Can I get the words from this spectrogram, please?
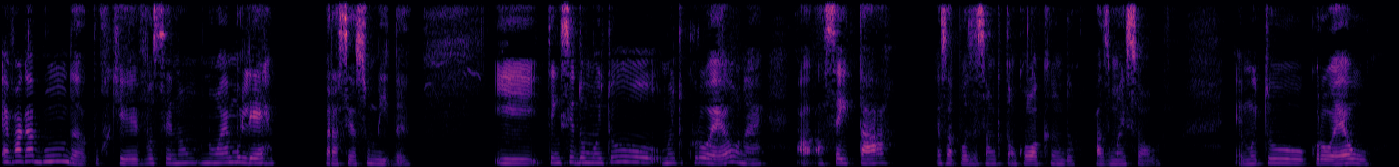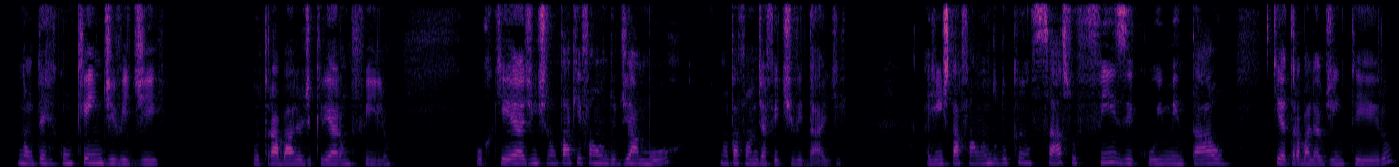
é vagabunda, porque você não, não é mulher para ser assumida. E tem sido muito muito cruel, né? aceitar essa posição que estão colocando as mães solo. É muito cruel não ter com quem dividir o trabalho de criar um filho porque a gente não está aqui falando de amor, não está falando de afetividade. A gente está falando do cansaço físico e mental que é trabalhar o dia inteiro,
